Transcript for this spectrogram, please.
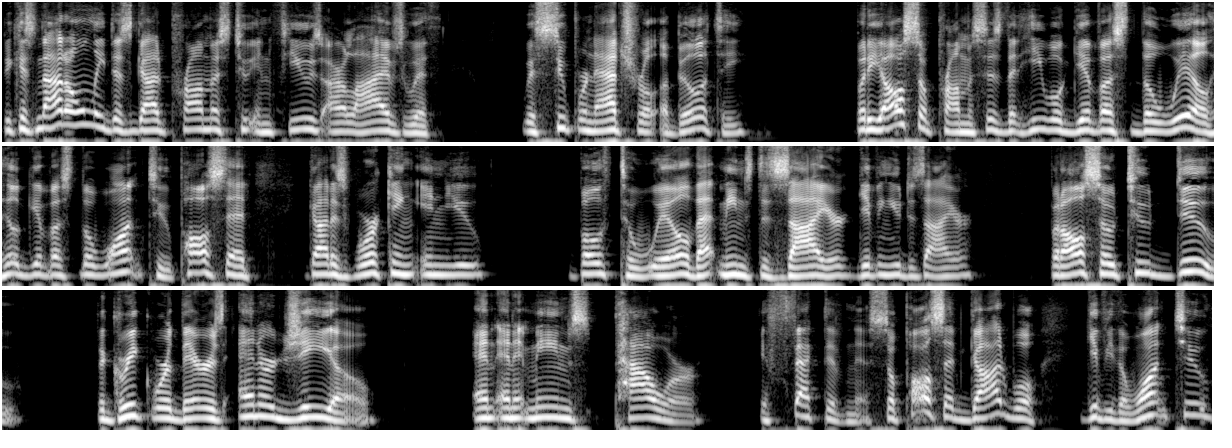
because not only does God promise to infuse our lives with, with supernatural ability, but he also promises that he will give us the will, he'll give us the want to. Paul said, God is working in you both to will, that means desire, giving you desire, but also to do. The Greek word there is energeo, and, and it means power, effectiveness. So Paul said God will give you the want to,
